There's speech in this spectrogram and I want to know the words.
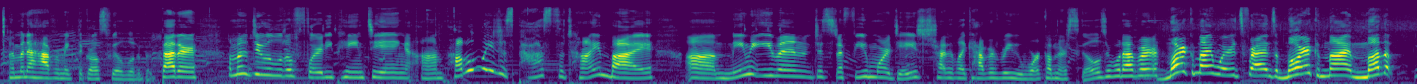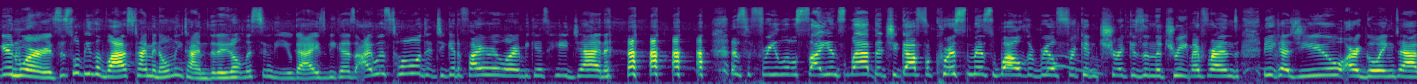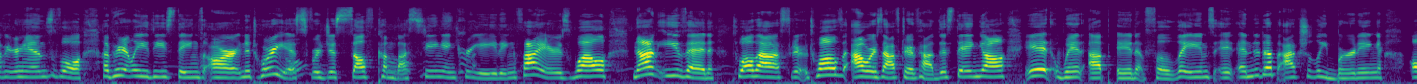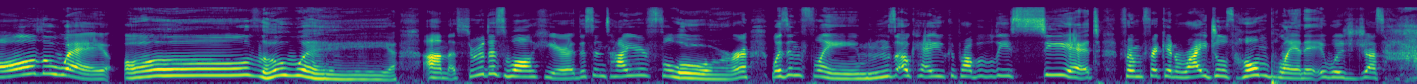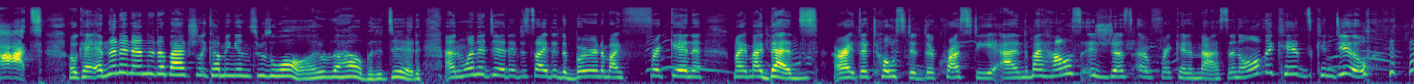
I'm going to have her make the girls feel a little bit better. I'm going to do a little flirty painting. Um, probably just pass the time by. Um, maybe even just a few more days to try to like have everybody work on their skills or whatever. Mark my words, friends. Mark my motherfucking words. This will be the last time and only time that I don't listen to you guys because I was told to get a fire alarm because, hey, Jen, that's a free little science lab that you got for Christmas while the real freaking trick is in the treat, my friends, because you are going to have your hands full. Apparently, these things are notorious for just self-combusting and creating fires. Well, not even 12 after 12 hours after I've had this thing, y'all, it went up in flames. It ended up actually burning all the way, all the way um, through this wall here. This entire floor was in flames. Okay, you could probably see it from freaking Rigel's home planet. It was just hot. Okay, and then it ended up actually coming in through the wall. I don't know how, but it did. And when it did, it decided to burn my freaking my my beds. All right, they're toasted, they're crusty, and my house is just a freaking mess. And all the kids can do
